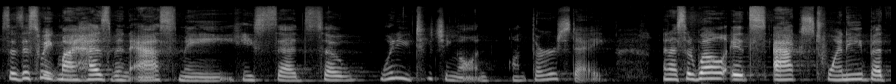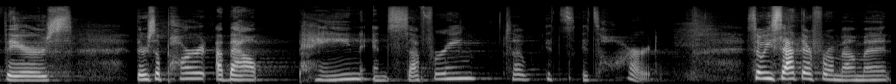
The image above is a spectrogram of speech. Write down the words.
So this week, my husband asked me, he said, So, what are you teaching on on Thursday? And I said, Well, it's Acts 20, but there's, there's a part about pain and suffering. So it's, it's hard. So he sat there for a moment,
